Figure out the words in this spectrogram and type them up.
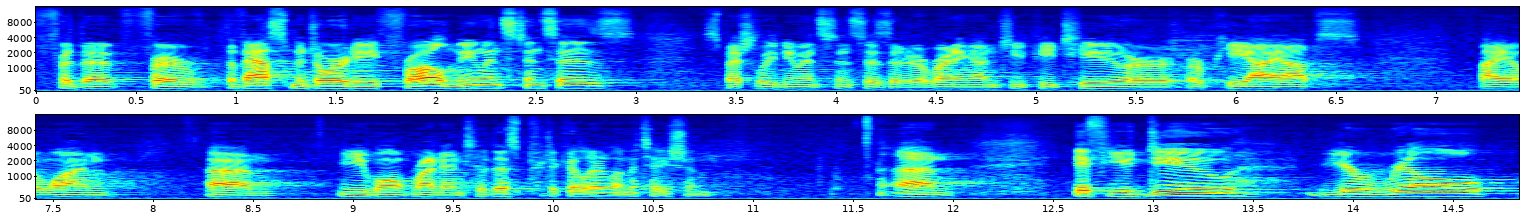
for the, for the vast majority, for all new instances, especially new instances that are running on GP2 or, or PIOPS IO1, um, you won't run into this particular limitation. Um, if you do, your real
